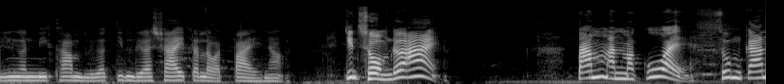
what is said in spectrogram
มีเงินมีคำเหลือกินเหลือใช้ตลอดไปเนาะกินสมเด้ออ้ายตำอันมะกล้วย ซุ่มกัน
